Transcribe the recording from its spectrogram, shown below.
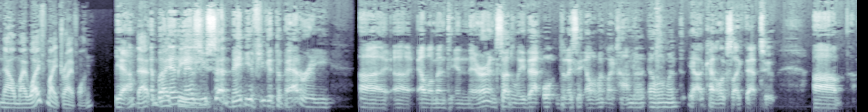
now my wife might drive one. Yeah, that but, might and be. As you said, maybe if you get the battery uh, uh, element in there, and suddenly that oh, did I say element like Honda element? Yeah, it kind of looks like that too. Um, not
